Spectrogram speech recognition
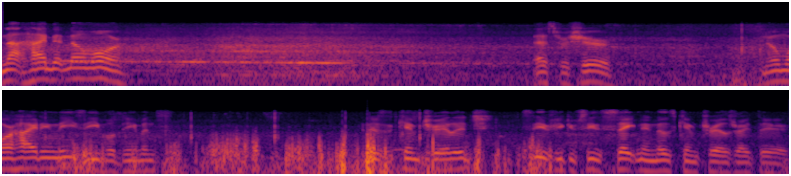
Not hiding it no more. That's for sure. No more hiding these evil demons. And there's the chemtrailage. See if you can see the Satan in those chemtrails right there.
